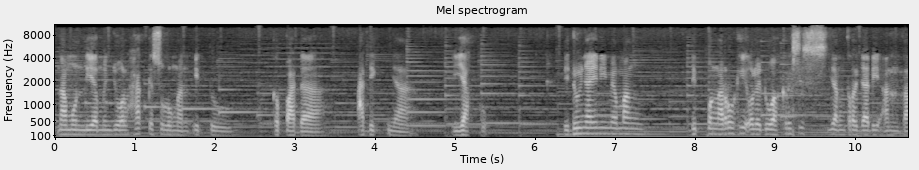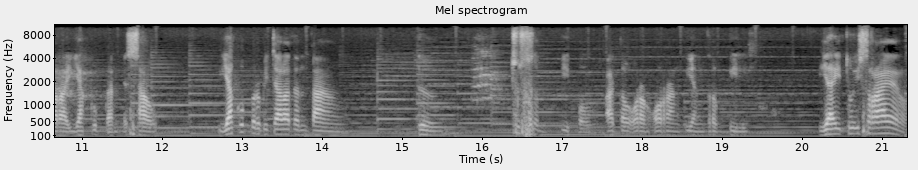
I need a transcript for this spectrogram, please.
Namun dia menjual hak kesulungan itu kepada adiknya Yakub. Di dunia ini memang dipengaruhi oleh dua krisis yang terjadi antara Yakub dan Esau. Yakub berbicara tentang the chosen people atau orang-orang yang terpilih, yaitu Israel,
